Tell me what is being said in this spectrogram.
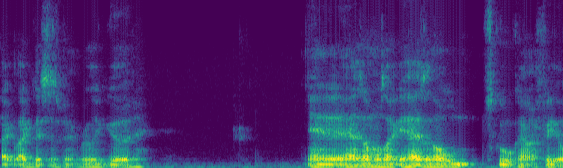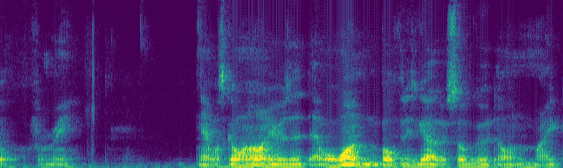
like, like this has been really good. And it has almost like it has an old school kind of feel for me. And what's going on here is that, well, one, both of these guys are so good on the mic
